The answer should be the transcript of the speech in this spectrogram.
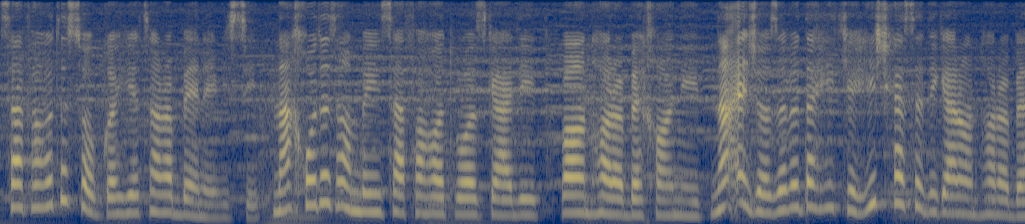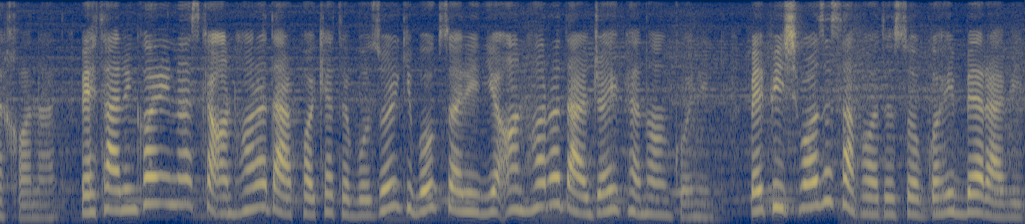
صفحات صبحگاهیتان را بنویسید. نه خودتان به این صفحات بازگردید و آنها را بخوانید. نه اجازه بدهید که هیچ کس دیگر آنها را بخواند. بهترین کار این است که آنها را در پاکت بزرگی بگذارید یا آنها را در جایی پنهان کنید. به پیشواز صفحات صبحگاهی بروید.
